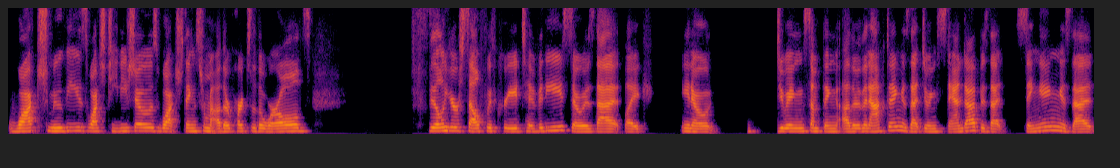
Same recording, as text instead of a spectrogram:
watch movies, watch TV shows, watch things from other parts of the world. Fill yourself with creativity. So is that like, you know, doing something other than acting? Is that doing stand up? Is that singing? Is that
